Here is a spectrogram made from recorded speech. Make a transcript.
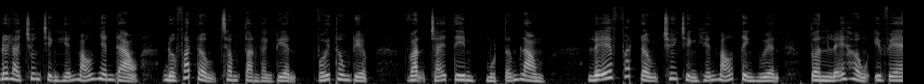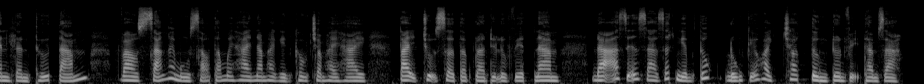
Đây là chương trình hiến máu nhân đạo được phát động trong toàn ngành điện với thông điệp vặn trái tim một tấm lòng. Lễ phát động chương trình hiến máu tình nguyện tuần lễ hồng EVN lần thứ 8 vào sáng ngày 6 tháng 12 năm 2022 tại trụ sở Tập đoàn Điện lực Việt Nam đã diễn ra rất nghiêm túc, đúng kế hoạch cho từng đơn vị tham gia.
